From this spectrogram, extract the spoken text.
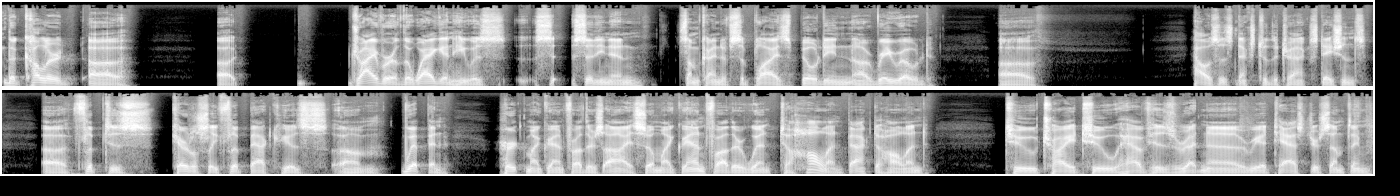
the colored uh, uh, driver of the wagon he was s- sitting in, some kind of supplies, building uh, railroad uh, houses next to the track stations, uh, flipped his carelessly flipped back his um, whip and hurt my grandfather's eye. So my grandfather went to Holland, back to Holland, to try to have his retina reattached or something.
